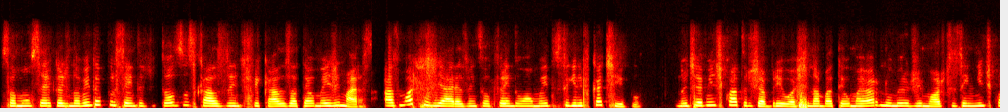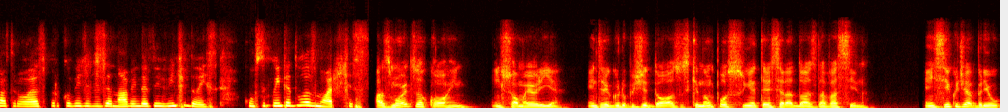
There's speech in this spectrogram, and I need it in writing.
somam cerca de 90% de todos os casos identificados até o mês de março. As mortes diárias vêm sofrendo um aumento significativo. No dia 24 de abril, a China bateu o maior número de mortes em 24 horas por Covid-19 em 2022, com 52 mortes. As mortes ocorrem, em sua maioria, entre grupos de idosos que não possuem a terceira dose da vacina. Em 5 de abril,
